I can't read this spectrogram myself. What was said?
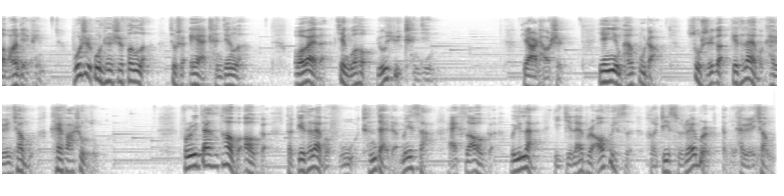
老王点评。不是工程师疯了，就是 AI 成精了。国外的建国后允许成精。第二条是，因硬盘故障，数十个 GitLab 开源项目开发受阻。FreeDesktop.org 的 GitLab 服务承载着 Mesa、Xorg、VLAN 以及 LibreOffice 和 GStreamer 等开源项目。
